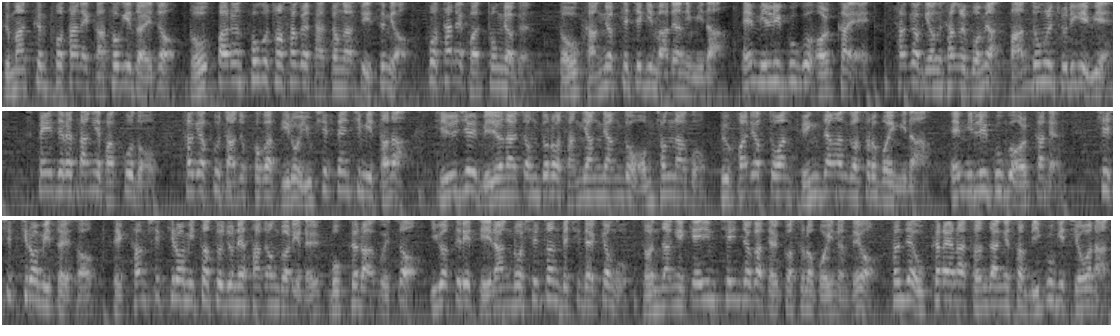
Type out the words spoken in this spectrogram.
그만큼 포탄의 가속이 더해져 더욱 빠른 포구 초속을 달성할 수 있으며 포탄의 관통력은 더욱 강력해지기 마련입니다. M1299 ERCA의 사격 영상을 보면 반동을 줄이기 위해 스페이드를 땅에 박고도 사격 후 자주포가 뒤로 60cm나 질질 밀려날 정도로 장약량도 엄청나고 그 화력 또한 굉장한 것으로 보입니다. M1299 ERCA는 70km에서 130km 수준의 사정거리를 목표로 하고 있어 이것들이 대량으로 실전 배치될 경우 전장의 게임 체인저가 될 것으로 보이는데요. 현재 우크라이나 전장에서 미국이 지원한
